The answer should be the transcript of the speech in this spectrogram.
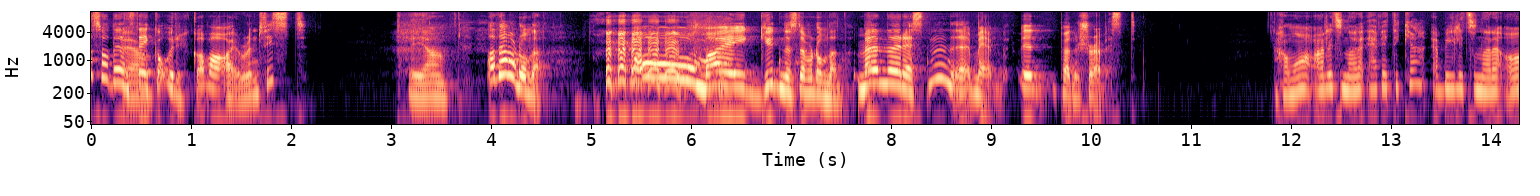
altså. Det eneste Ja. jeg ikke orka, var Iron Fist. Ja. Ja, det var dum, den. Oh my goodness, det var dum, den. Men resten eh, med Punisher er best. Han òg er litt sånn derre Jeg vet ikke. Jeg blir litt sånn derre Å.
